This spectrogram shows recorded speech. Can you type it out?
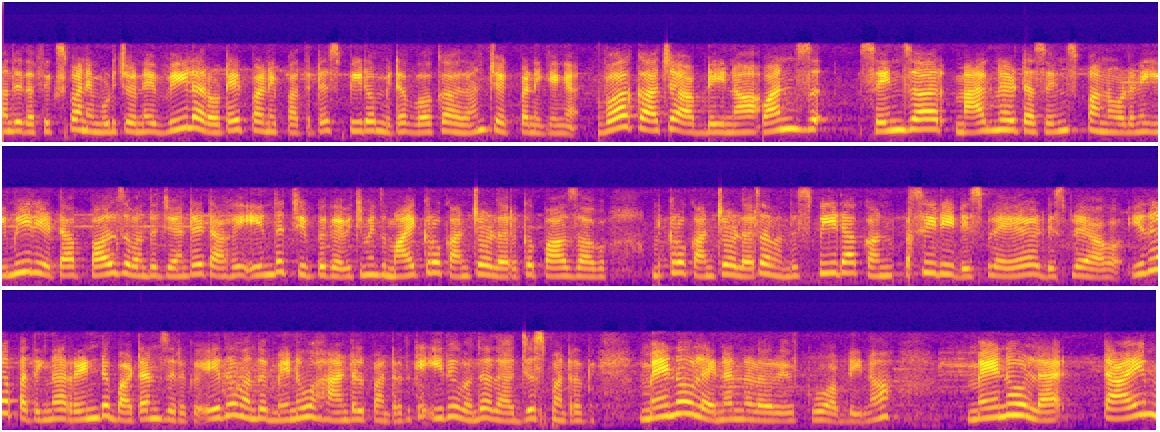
வந்து இதை ஃபிக்ஸ் பண்ணி முடிச்சோடனே வீலை ரொட்டேட் பண்ணி பார்த்துட்டு ஸ்பீடோ மீட்டர் ஒர்க் ஆகுதான்னு செக் பண்ணிக்கோங்க. ஒர்க் ஆச்சு அப்படின்னா ஒன்ஸ் சென்சார் மேக்னெட்டை சென்ஸ் பண்ண உடனே இமீடியட்டாக பல்ஸ் வந்து ஜென்ரேட் ஆகி எந்த சிப்புக்கு விச் மீன்ஸ் மைக்ரோ கண்ட்ரோலருக்கு பாஸ் ஆகும். மைக்ரோ கண்ட்ரோலர் வந்து ஸ்பீடாக கன் சிடி டிஸ்பிளேயே டிஸ்பிளே ஆகும். இதில் பார்த்தீங்கன்னா ரெண்டு பட்டன்ஸ் இருக்குது இது வந்து மெனு ஹேண்டில் பண்ணுறதுக்கு இது வந்து அதை அட்ஜஸ்ட் பண்ணுறதுக்கு மெனுவில் என்னென்ன இருக்கும் அப்படின்னா மெனுவில் டைம்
